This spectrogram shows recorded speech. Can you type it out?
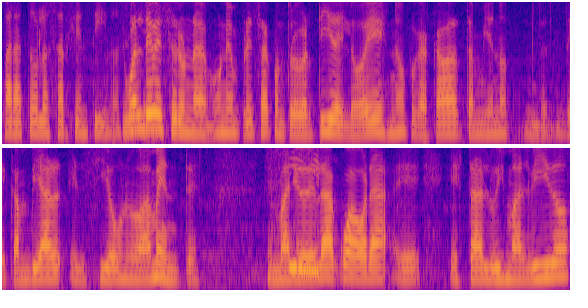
para todos los argentinos. Igual debe ser una, una, empresa controvertida y lo es, ¿no? Porque acaba también de, cambiar el CEO nuevamente. En Mario del Acua ahora eh, está Luis Malvido,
